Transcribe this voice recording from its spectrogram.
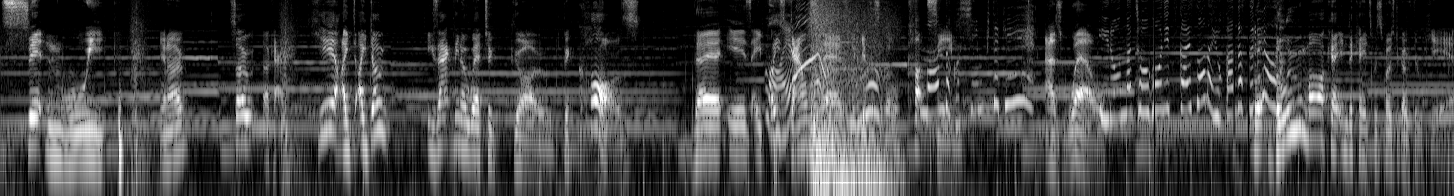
sit and weep, you know? So, okay. Here, I, I don't exactly know where to go because there is a place downstairs that gives us a little cutscene as well. The blue marker indicates we're supposed to go through here.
